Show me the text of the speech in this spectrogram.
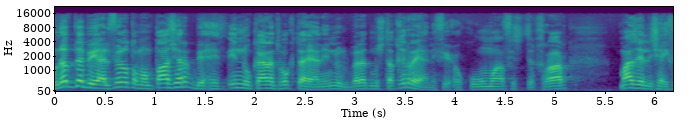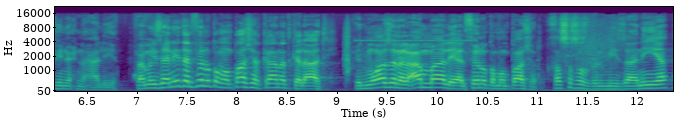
ونبدأ ب 2018 بحيث إنه كانت وقتها يعني إنه البلد مستقرة يعني في حكومة في استقرار ما زي اللي شايفينه إحنا حاليا. فميزانية 2018 كانت كالآتي. في الموازنة العامة ل 2018 خصصت الميزانيه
